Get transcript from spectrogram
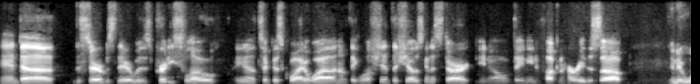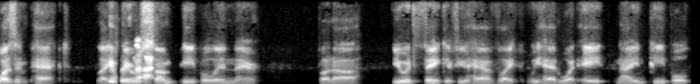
And uh the service there was pretty slow. You know, it took us quite a while and I'm thinking, well shit, the show's gonna start. You know, they need to fucking hurry this up. And it wasn't packed. Like was there were some people in there. But uh you would think if you have like we had what eight, nine people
